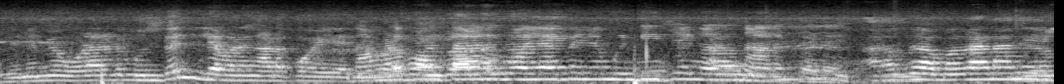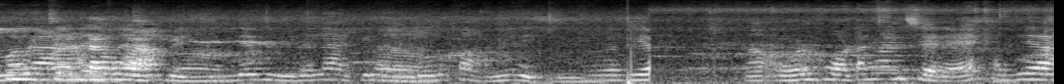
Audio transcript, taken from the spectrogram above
ഇതിനെ ഓടാണ്ട് മുണ്ടല്ലേ അവിടെ കട പോയത് നമ്മളെ പുറത്താണ് പോയാൽ പിന്നെ വലിയ വീടലാക്കി നമ്മളോട് പറഞ്ഞു ഓൾ ഫോട്ടോ കാണിച്ചു തരേ. അതെയാ?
